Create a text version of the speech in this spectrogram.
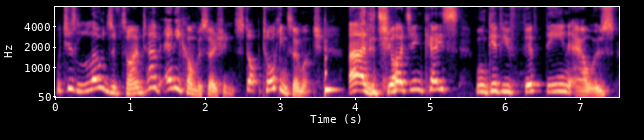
which is loads of time to have any conversation. Stop talking so much. Uh, the charging case will give you 15 hours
